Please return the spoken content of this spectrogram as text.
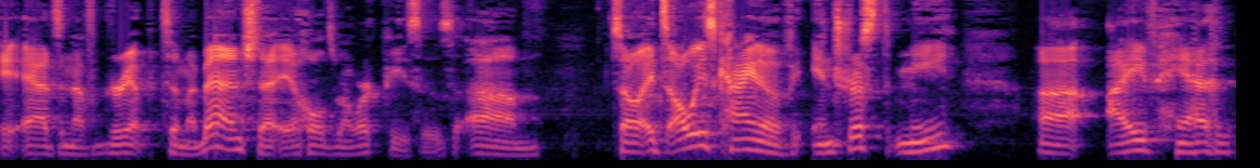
it adds enough grip to my bench that it holds my work pieces. Um, so it's always kind of interest me. Uh, I've had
